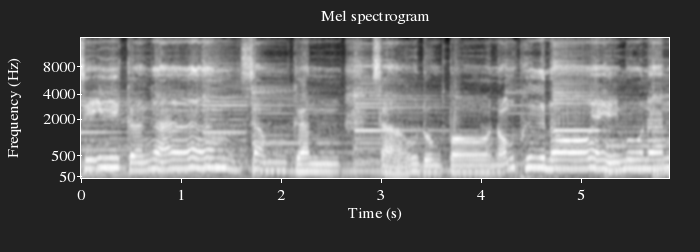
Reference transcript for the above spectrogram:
สีก็งามซ้ำกัน สาวดวงปอน้องพื้น้อยมูนั้น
